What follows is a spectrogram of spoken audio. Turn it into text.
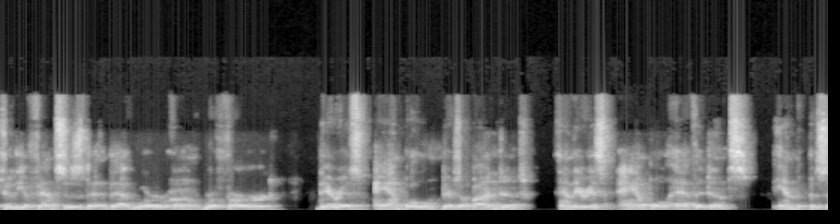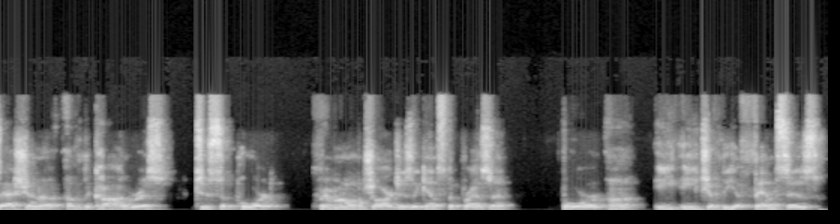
to the offenses that that were uh, referred, there is ample, there's abundant, and there is ample evidence in the possession of, of the Congress to support criminal charges against the president for uh, e- each of the offenses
